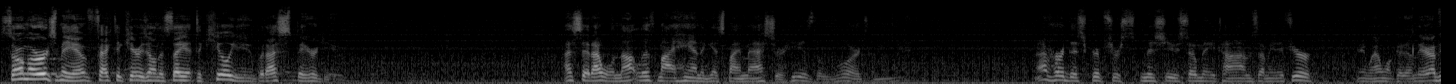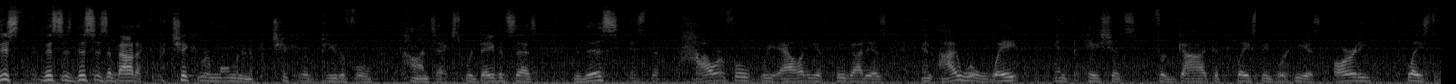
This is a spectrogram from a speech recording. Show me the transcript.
Some urged me, in fact, it carries on to say it, to kill you, but I spared you. I said, I will not lift my hand against my master. He is the Lord's I've heard this scripture misused so many times. I mean, if you're anyway, I won't go down there. I'm just this is this is about a particular moment in a particular beautiful context where David says, "This is the powerful reality of who God is, and I will wait in patience for God to place me where He has already placed me."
